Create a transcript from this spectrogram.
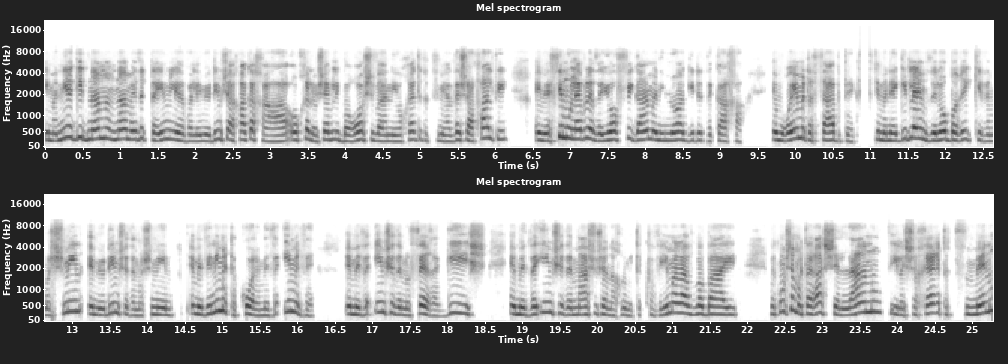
אם אני אגיד נם נם נם איזה טעים לי, אבל הם יודעים שאחר כך האוכל יושב לי בראש ואני אוכלת את עצמי על זה שאכלתי, הם ישימו לב לזה יופי גם אם אני לא אגיד את זה ככה. הם רואים את הסאבטקסט, אם אני אגיד להם זה לא בריא כי זה משמין, הם יודעים שזה משמין, הם מבינים את הכל, הם מזהים את זה. הם מזהים שזה נושא רגיש, הם מזהים שזה משהו שאנחנו מתעכבים עליו בבית, וכמו שהמטרה שלנו היא לשחרר את עצמנו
